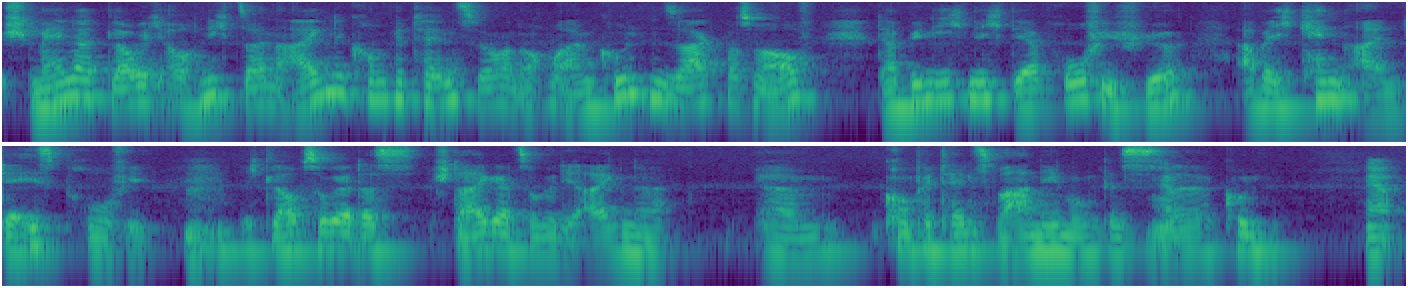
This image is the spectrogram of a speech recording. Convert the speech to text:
schmälert, glaube ich, auch nicht seine eigene Kompetenz, wenn man auch mal einem Kunden sagt, pass mal auf, da bin ich nicht der Profi für, aber ich kenne einen, der ist Profi. Mhm. Ich glaube sogar, das steigert sogar die eigene ähm, Kompetenzwahrnehmung des ja. äh, Kunden. Ja.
